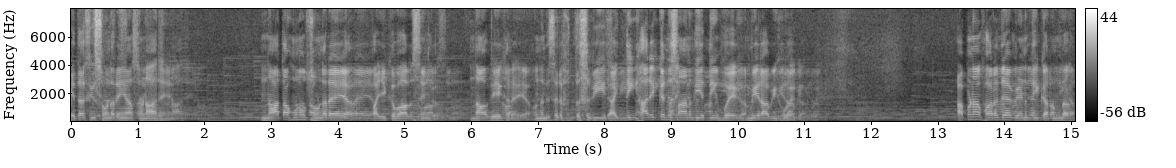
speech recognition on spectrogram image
ਇਹ ਤਾਂ ਅਸੀਂ ਸੁਣ ਰਹੇ ਹਾਂ, ਸੁਣਾ ਰਹੇ ਹਾਂ। ਨਾ ਤਾਂ ਹੁਣ ਉਹ ਸੁਣ ਰਹੇ ਆ, ਭਾਈ ਇਕਬਾਲ ਸਿੰਘ, ਨਾ ਵੇਖ ਰਹੇ ਆ। ਉਹਨਾਂ ਦੀ ਸਿਰਫ ਤਸਵੀਰ ਆ, ਇਦਾਂ ਹੀ ਹਰ ਇੱਕ ਇਨਸਾਨ ਦੀ ਇਦਾਂ ਹੋਏਗਾ, ਮੇਰਾ ਵੀ ਹੋਏਗਾ। ਆਪਣਾ ਫਰਜ਼ ਹੈ ਬੇਨਤੀ ਕਰਨ ਦਾ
